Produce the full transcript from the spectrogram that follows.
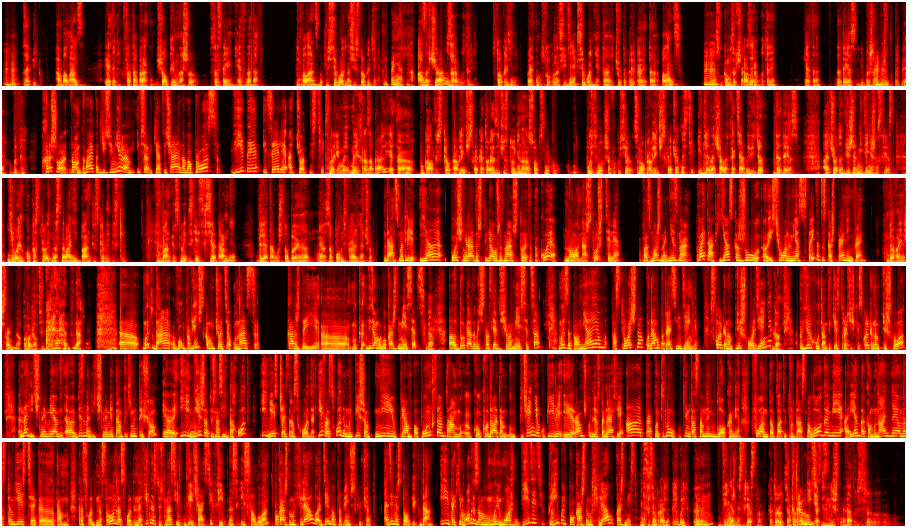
Угу. За период. А баланс – это как фотоаппаратом мы щелкаем наше состояние, это на дату. То есть баланс, ну, то есть сегодня у нас есть столько денег. Понятно. А за вчера мы заработали столько денег. Поэтому сколько у нас есть денег сегодня, это что-то это баланс. Угу. А сколько мы за вчера заработали, это ДДС, либо же угу. что-то при убытках. Хорошо, Ром, давай подрезюмируем и все-таки отвечая на вопрос виды и цели отчетности. Смотри, мы, мы их разобрали. Это бухгалтерская, управленческая, которая зачастую не нужна собственнику. Пусть он лучше фокусируется на управленческой отчетности и для начала хотя бы ведет ДДС, отчет о движении денежных средств. Его легко построить на основании банковской выписки. В банковской выписке есть все данные, для того, чтобы э, заполнить правильный отчет. Да, смотри, я очень рада, что я уже знаю, что это такое, но наши слушатели, возможно, не знают. Давай так, я скажу, э, из чего он у меня состоит, а ты скажешь правильно или неправильно. Давай, я же сам помогал тебе Да. Э, мы туда, в управленческом учете, у нас каждый, э, ведем его каждый месяц да. э, до 5 числа следующего месяца. Мы заполняем построчно, куда мы потратили деньги. Сколько нам пришло денег. Да. Вверху там такие строчечки. Сколько нам пришло наличными, э, безналичными, там какими-то еще. И ниже, то есть у нас есть доход, и есть часть расхода. И в расходы мы пишем не прям по пунктам, там, э, куда там печенье купили и рамочку для фотографии, а так вот, ну, какими-то основными блоками. Фонд оплаты труда с налогами, аренда, коммунальные у нас там есть, э, там, расходы на салон, расходы на фитнес. То есть у нас есть две части, фитнес и салон. По каждому филиалу отдельно управленческий учет. Отдельный столбик, да. И таким образом мы можем видеть прибыль по каждому филиалу каждый месяц. Не совсем правильно. Прибыль mm-hmm. денежные средства, которые у тебя которые у меня есть. излишние. Да, то есть э,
